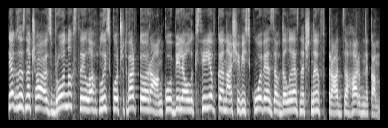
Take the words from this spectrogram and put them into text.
Як зазначають в збройних силах, близько четвертої ранку біля Олексіївки наші військові завдали значних втрат загарбникам.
